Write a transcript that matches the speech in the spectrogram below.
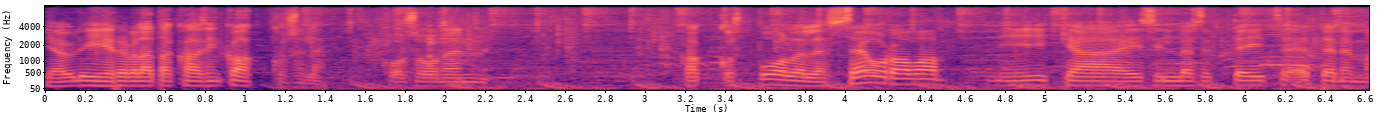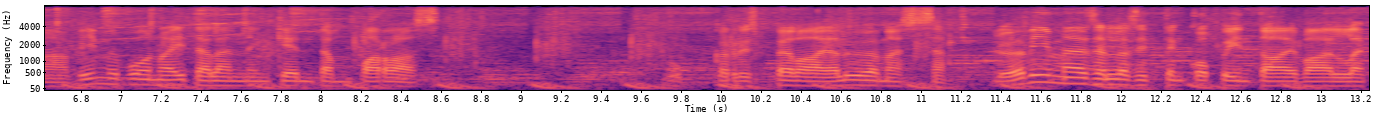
Ja Ylihirvelä takaisin kakkoselle. Kosonen kakkospuolelle seuraava, niin ikää ei sillä sitten itse etenemään. Viime vuonna itälännen kentän paras. Lukkaris pelaaja lyömässä. Lyö viimeisellä sitten kopin taivaille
